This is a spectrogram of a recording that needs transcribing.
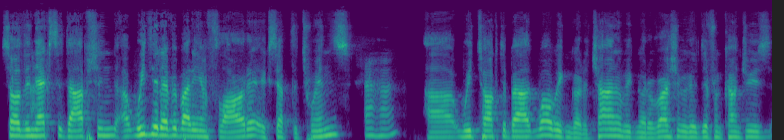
So the next adoption, uh, we did everybody in Florida except the twins. Uh-huh. Uh, we talked about well, we can go to China, we can go to Russia, we can go to different countries,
